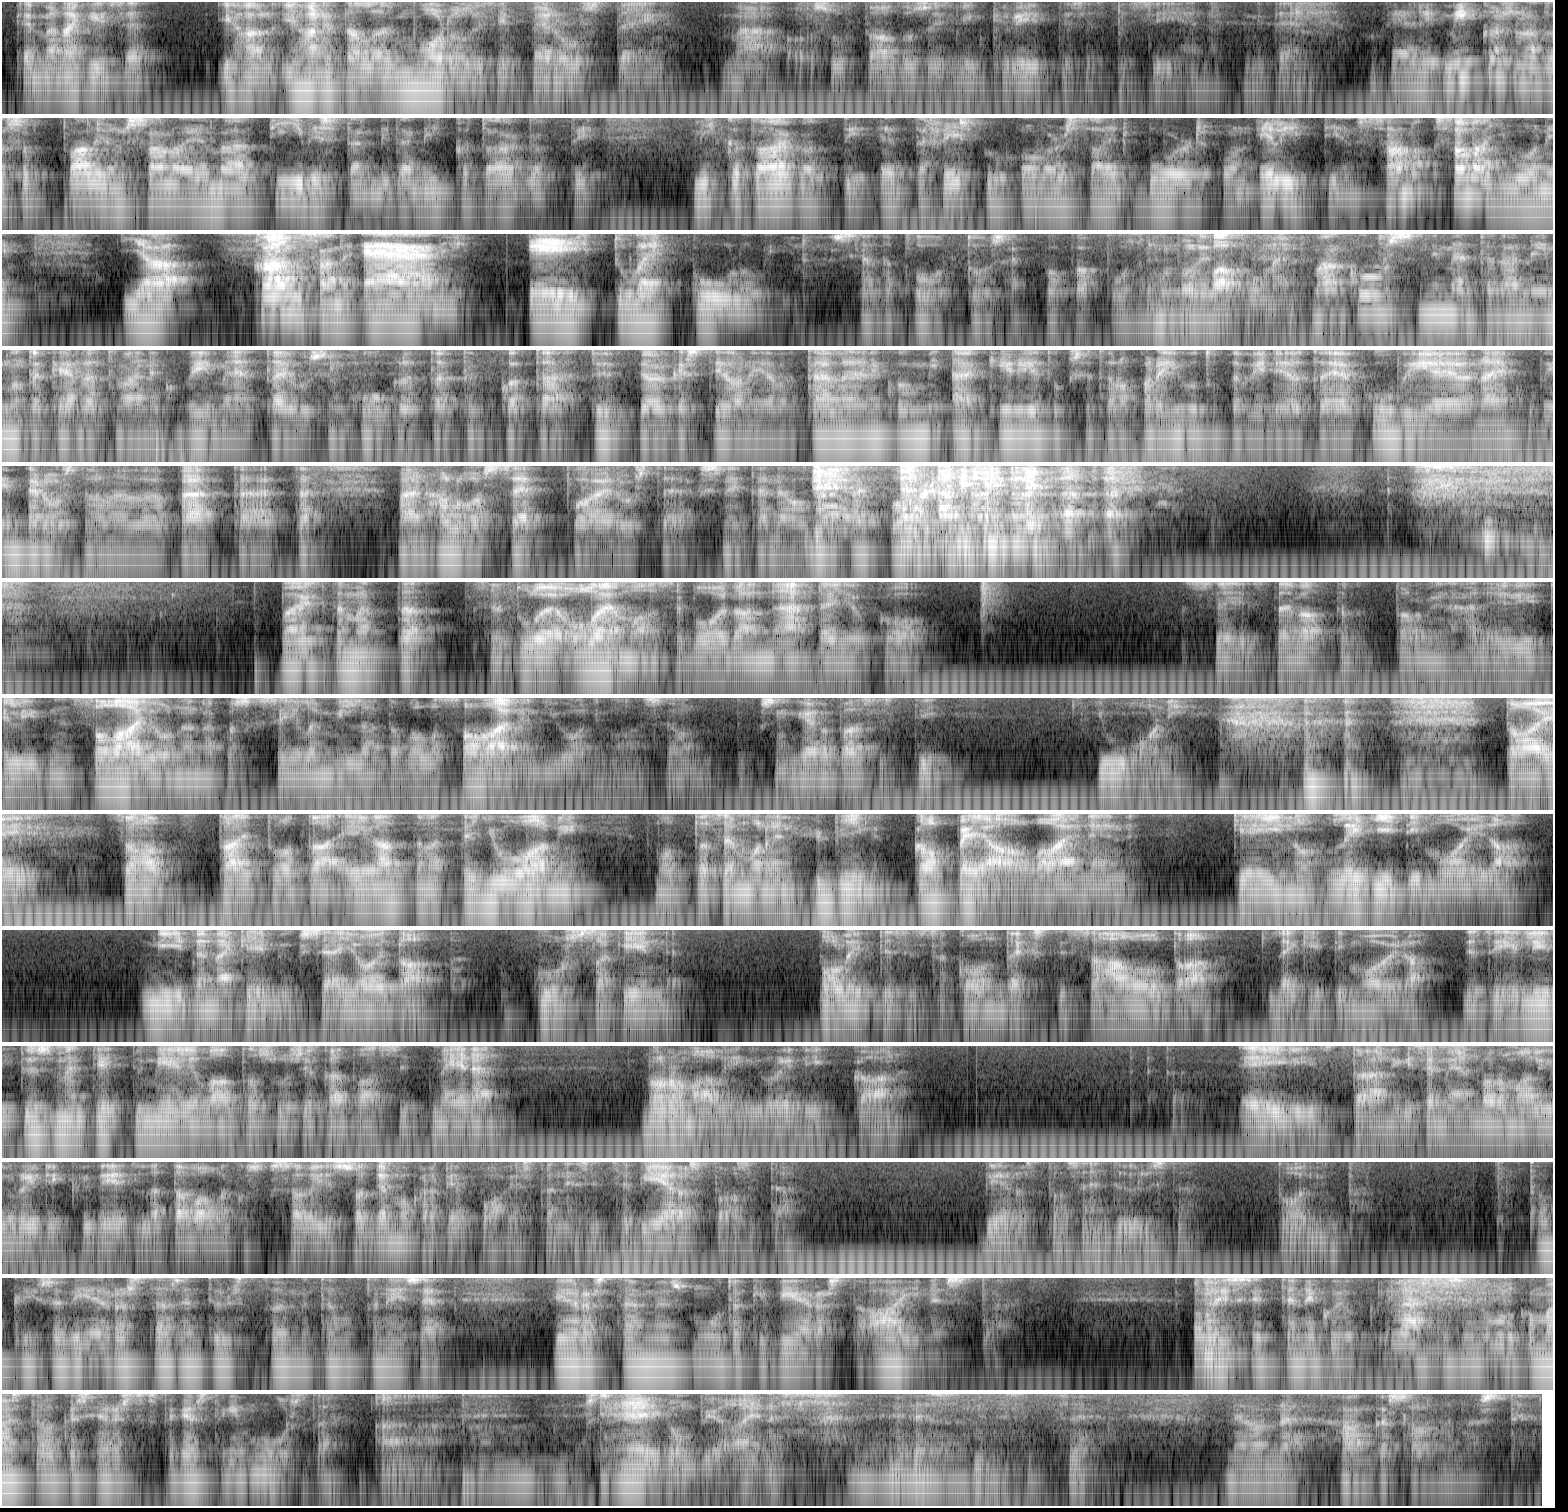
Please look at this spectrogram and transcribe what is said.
En mä näkisi, että ihan, ihan tällainen muodollisin perustein mä suhtautuisin hyvin kriittisesti siihen, että miten... Okei, eli Mikko sanoi tuossa paljon sanoja, mä tiivistän, mitä Mikko tarkoitti. Mikko tarkoitti, että Facebook Oversight Board on eliittien salajuoni ja kansan ääni ei tule kuuluviin. Sieltä puuttuu Seppo Papunen. Seppo Mun oli- Papunen. Mä oon kuullut sen nimen tänään niin monta kertaa, että mä niin viimeinen tajusin googlettaa, että kuka tämä tyyppi oikeasti on. Ja täällä ei niin ole mitään kirjoituksia, täällä on pari YouTube-videota ja kuvia, ja näin kuvien perusteella me voi päättää, että mä en halua Seppoa edustajaksi, niin tänne Oversight Boardiin. Väistämättä se tulee olemaan, se voidaan nähdä joko se, sitä ei välttämättä tarvitse nähdä eli- eliitin salajuonena, koska se ei ole millään tavalla salainen juoni, vaan se on yksinkertaisesti juoni. tai, sanot, tai tuota, ei välttämättä juoni, mutta semmoinen hyvin kapea-alainen keino legitimoida niitä näkemyksiä, joita kussakin poliittisessa kontekstissa halutaan legitimoida. Ja siihen liittyy semmoinen tietty mielivaltaisuus, joka taas sit meidän normaaliin juridiikkaan ei liity, tai ainakin se meidän normaali juridiikka tietyllä tavalla, koska se on, jos se on demokratiapohjasta, niin sitten se vierastaa sitä, vierastaa sen tyylistä toimintaa. Toki se vierastaa sen tyylistä toimintaa, mutta niin se vierastaa myös muutakin vierasta aineesta. Olisi sitten niin kuin lähtöisin ulkomaista oikeusjärjestöstä tai jostakin muusta. Aha, se heikompi aines. Mites, mites sit se? Ne on ne hankasalmelaiset.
